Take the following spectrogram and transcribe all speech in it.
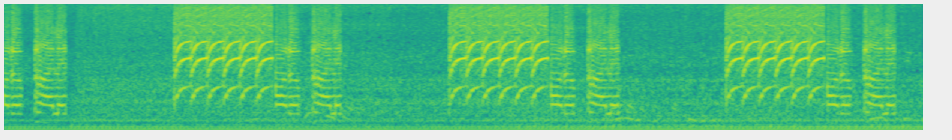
Autopilot. Autopilot. Autopilot. Autopilot.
